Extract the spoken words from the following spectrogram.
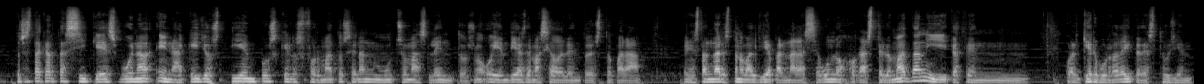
Entonces esta carta sí que es buena en aquellos tiempos que los formatos eran mucho más lentos, ¿no? Hoy en día es demasiado lento esto para... En estándar esto no valdría para nada, según lo juegas te lo matan y te hacen cualquier burrada y te destruyen.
